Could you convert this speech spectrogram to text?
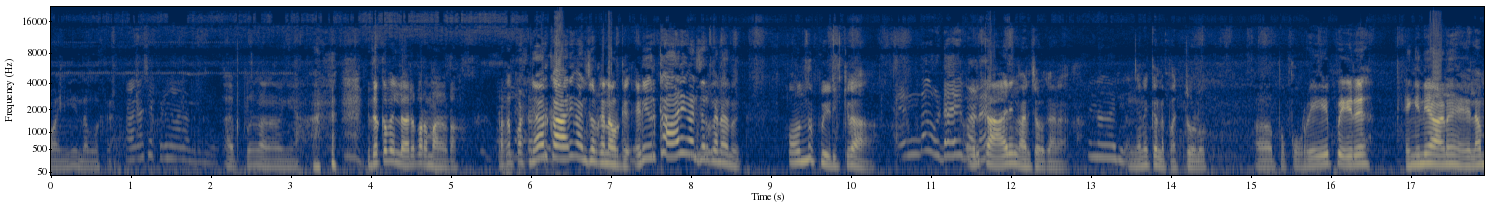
ഭംഗിയുണ്ട് ആകാശം എപ്പോഴും കാണാൻ ഭംഗിയാ. ഇതൊക്കെ വല്ലവരെ പറമ്പാണ് കേട്ടോ. ഞാൻ ഒരു കാര്യം കാണിച്ചു കൊടുക്കാൻ അവർക്ക്. എടി ഒരു കാര്യം കാണിച്ചു കൊടുക്കാനാന്ന് ഒന്ന് പിടിക്കടാ. ഒരു കാര്യം കാണിച്ചു കൊടുക്കാനാ അങ്ങനെയൊക്കെ അല്ലേ പറ്റുള്ളൂ. ഇപ്പൊ കൊറേ പേര് എങ്ങനെയാണ് ഏലം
